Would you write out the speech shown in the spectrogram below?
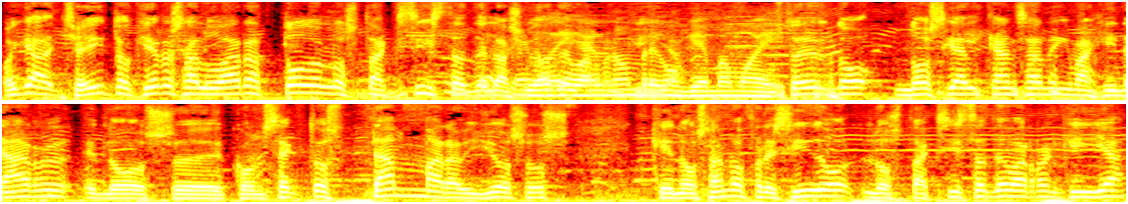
Oiga, Cheito, quiero saludar a todos los taxistas de la ciudad de el Barranquilla. nombre con quién vamos a ir. Ustedes no, no se alcanzan a imaginar los eh, conceptos tan maravillosos que nos han ofrecido los taxistas de Barranquilla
